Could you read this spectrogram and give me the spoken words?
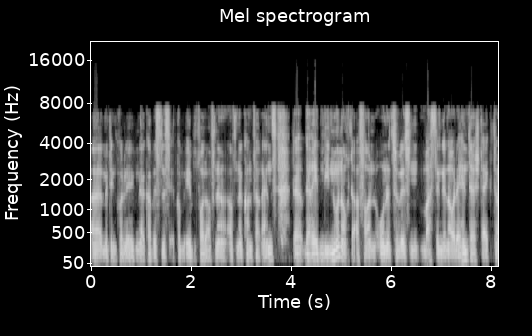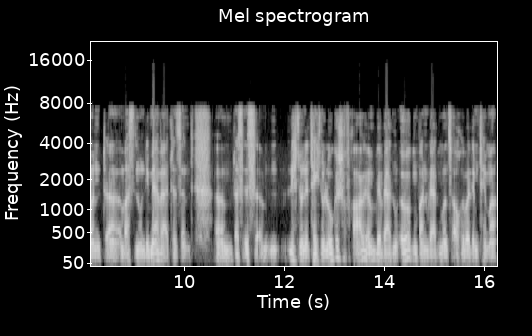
äh, mit den Kollegen der K-Business eben voll auf einer auf einer Konferenz, da, da reden die nur noch davon, ohne zu wissen, was denn genau dahinter steckt und äh, was nun die Mehrwerte sind. Ähm, das ist ähm, nicht nur eine technologische Frage. Wir werden irgendwann werden wir uns auch über dem Thema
